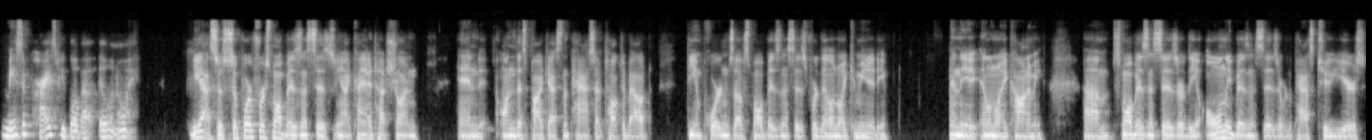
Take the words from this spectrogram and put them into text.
may surprise people about Illinois. Yeah. So support for small businesses, you know, I kind of touched on, and on this podcast in the past, I've talked about the importance of small businesses for the Illinois community and the Illinois economy. Um, small businesses are the only businesses over the past two years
